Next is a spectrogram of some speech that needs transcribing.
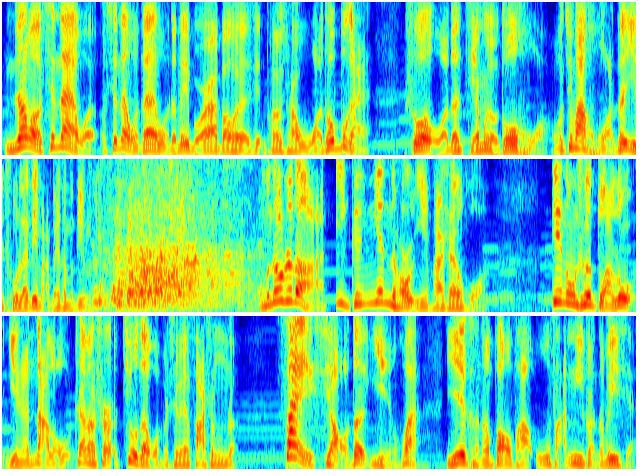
你知道吗？现在我现在我在我的微博啊，包括朋友圈，我都不敢说我的节目有多火，我就怕火字一出来，立马被他们盯上。我们都知道啊，一根烟头引发山火，电动车短路引燃大楼，这样的事儿就在我们身边发生着。再小的隐患，也可能爆发无法逆转的危险。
